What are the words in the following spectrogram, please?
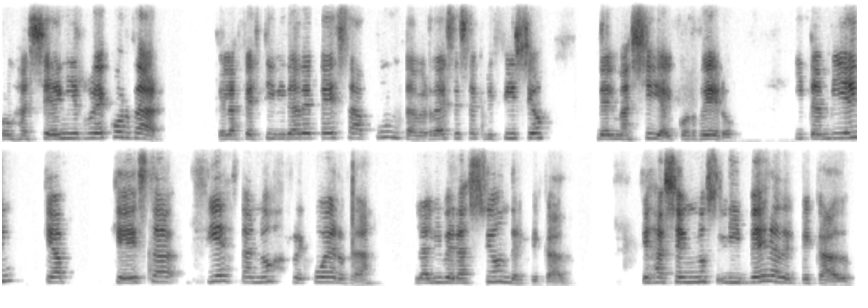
con Hashem y recordar que la festividad de Pesa apunta, ¿verdad? Ese sacrificio del Mashiach, el Cordero. Y también que, que esa fiesta nos recuerda la liberación del pecado, que Hashem nos libera del pecado,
